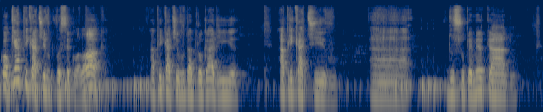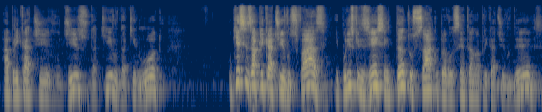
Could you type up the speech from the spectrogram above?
Qualquer aplicativo que você coloca, aplicativo da drogaria, aplicativo ah, do supermercado, aplicativo disso, daquilo, daquilo outro. O que esses aplicativos fazem, e por isso que eles enchem tanto o saco para você entrar no aplicativo deles,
